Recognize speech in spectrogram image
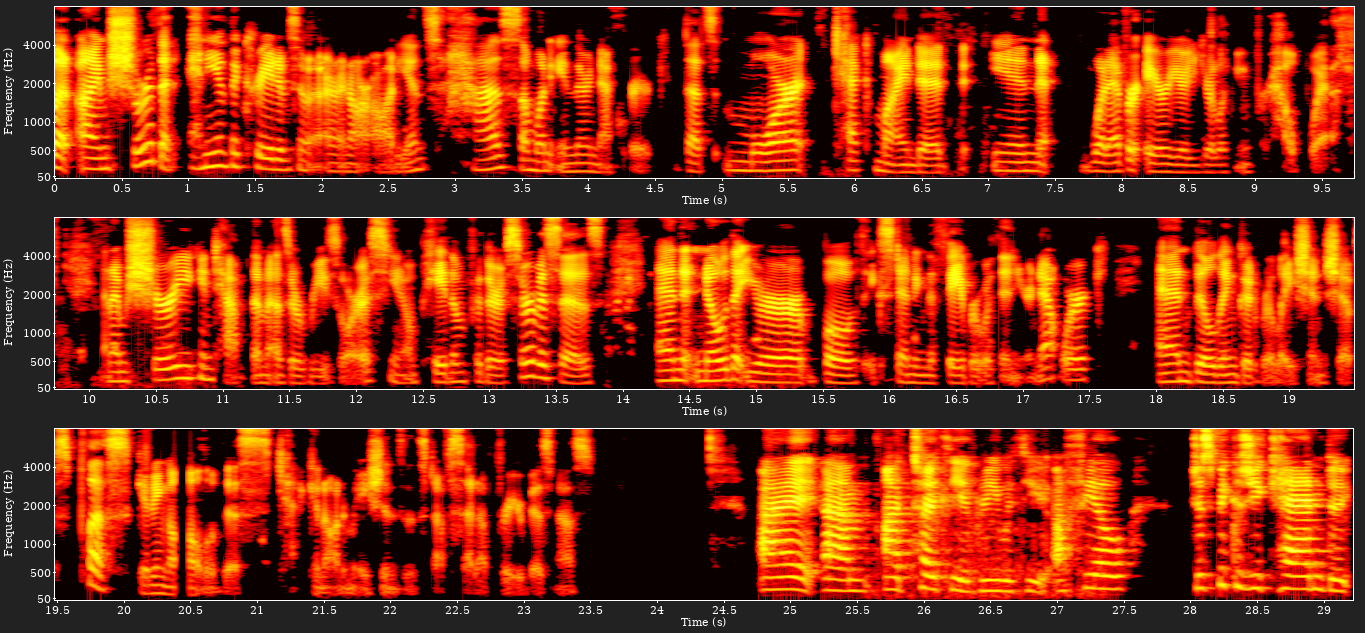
But I'm sure that any of the creatives in our, in our audience has someone in their network that's more tech minded in whatever area you're looking for help with. And I'm sure you can tap them as a resource, you know, pay them for their services and know that you're both extending the favor within your network and building good relationships, plus getting all of this tech and automations and stuff set up for your business. I um I totally agree with you. I feel just because you can do,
